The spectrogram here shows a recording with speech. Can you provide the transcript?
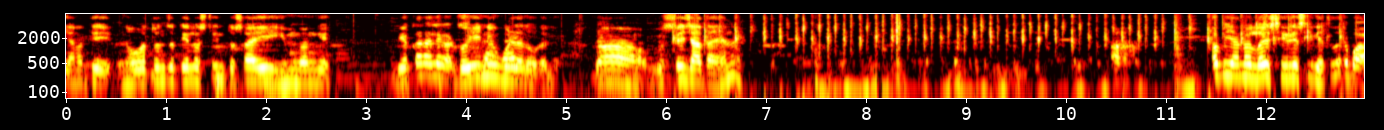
यानं ते नवरत्नचं तेल असतील तसं आहे हिमगंगे. बेकार आले का? डोळे नाही उघडल्या दौराले हा उससे जात आहे ना. अब यानं लय सिरियसली घेतलं रे बा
